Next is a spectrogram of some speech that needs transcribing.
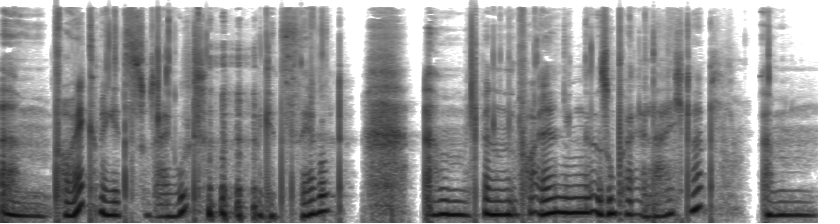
Ähm, vorweg, mir geht es total gut. mir geht es sehr gut. Ähm, ich bin vor allen Dingen super erleichtert. Ähm,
